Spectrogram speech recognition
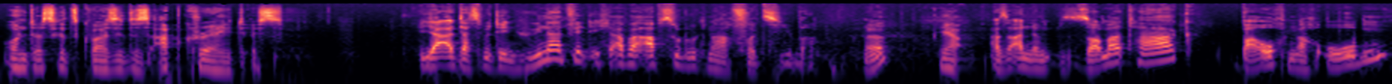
Und das jetzt quasi das Upgrade ist. Ja, das mit den Hühnern finde ich aber absolut nachvollziehbar. Ne? Ja. Also an einem Sommertag, Bauch nach oben,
